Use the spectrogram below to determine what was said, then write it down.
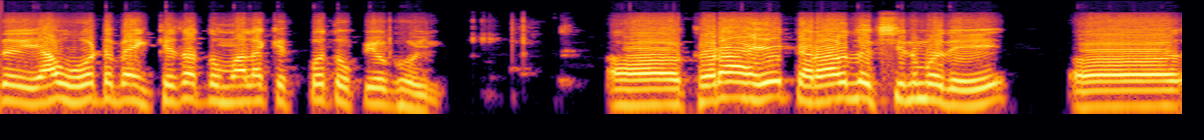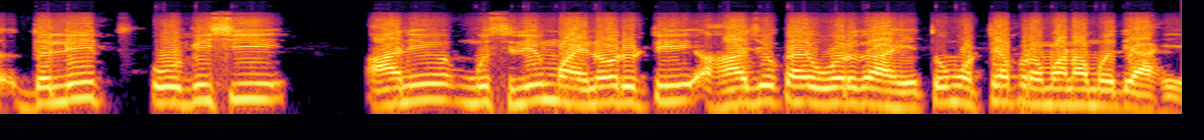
द- या व्होट बँकेचा तुम्हाला कितपत उपयोग होईल? खरं आहे कराड दक्षिणमध्ये दलित ओबीसी आणि मुस्लिम मायनॉरिटी हा जो काय वर्ग आहे तो मोठ्या प्रमाणामध्ये आहे.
